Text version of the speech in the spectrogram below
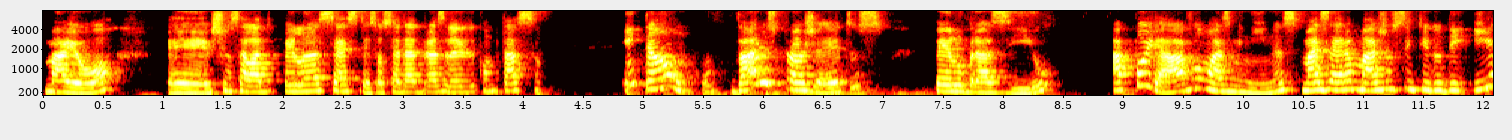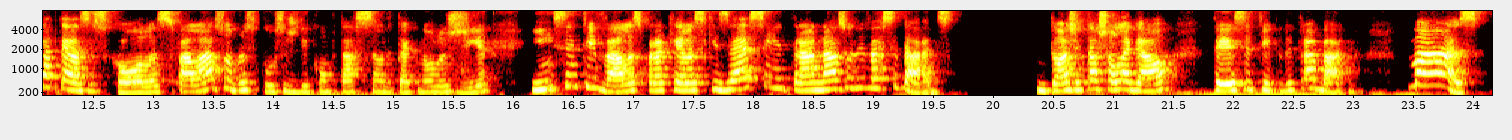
maior, é, chancelado pela CST, Sociedade Brasileira de Computação. Então, vários projetos pelo Brasil apoiavam as meninas, mas era mais no sentido de ir até as escolas, falar sobre os cursos de computação, de tecnologia e incentivá-las para que elas quisessem entrar nas universidades. Então a gente achou legal ter esse tipo de trabalho. Mas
